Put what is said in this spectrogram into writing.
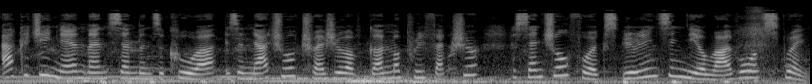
Akagi Nanmen Senbon Sakura is a natural treasure of Gunma Prefecture, essential for experiencing the arrival of spring.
